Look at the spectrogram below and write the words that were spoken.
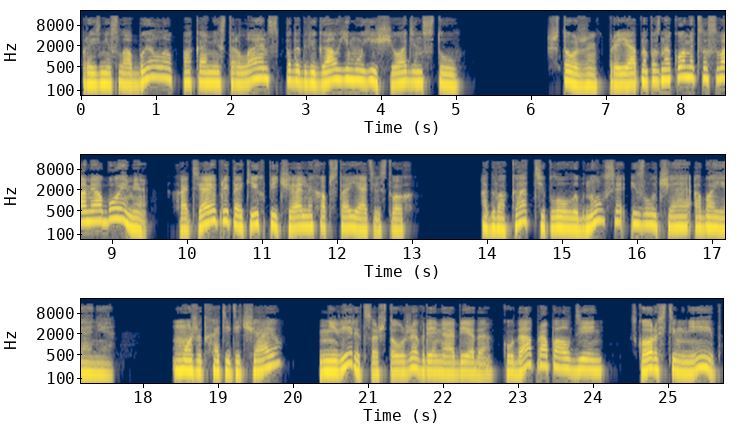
произнесла Белла, пока мистер Лайнс пододвигал ему еще один стул. «Что же, приятно познакомиться с вами обоими, хотя и при таких печальных обстоятельствах. Адвокат тепло улыбнулся, излучая обаяние. «Может, хотите чаю? Не верится, что уже время обеда. Куда пропал день? Скоро стемнеет».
